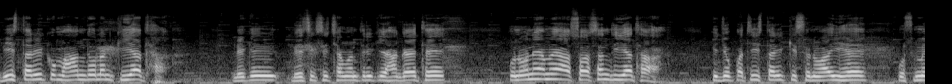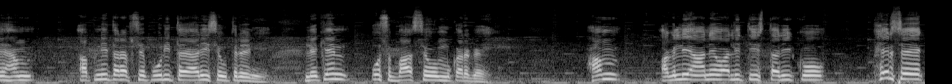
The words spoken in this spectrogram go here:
बीस तारीख को महाआंदोलन किया था लेकिन बेसिक शिक्षा मंत्री के यहाँ गए थे। उन्होंने हमें आश्वासन दिया था कि जो 25 तारीख की सुनवाई है उसमें हम अपनी तरफ़ से पूरी तैयारी से उतरेंगे लेकिन उस बात से वो मुकर गए। हम अगली आने वाली 30 तारीख को फिर से एक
